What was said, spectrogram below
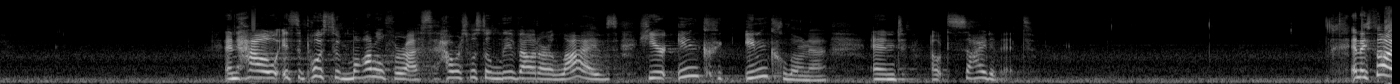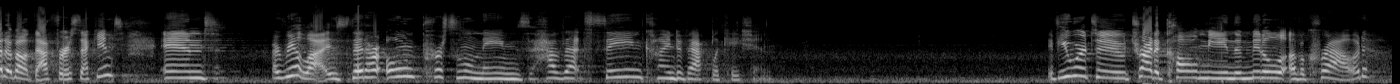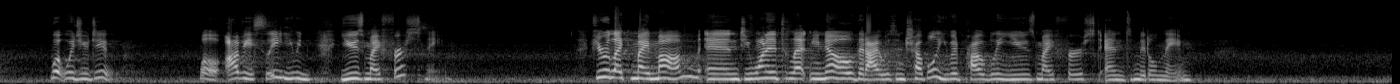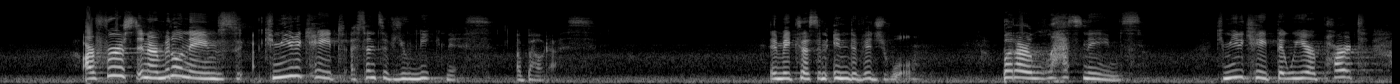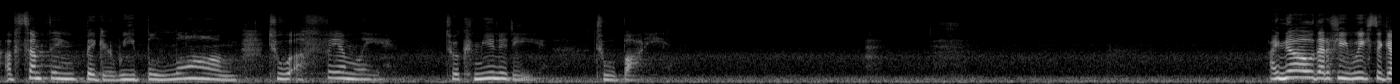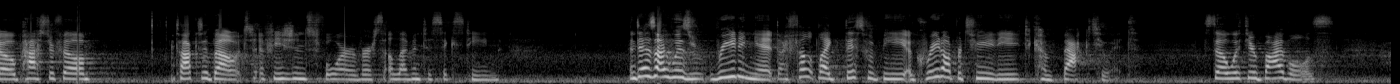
And how it's supposed to model for us how we're supposed to live out our lives here in, in Kelowna and outside of it. And I thought about that for a second, and I realized that our own personal names have that same kind of application. If you were to try to call me in the middle of a crowd, what would you do? Well, obviously, you would use my first name. If you were like my mom and you wanted to let me know that I was in trouble, you would probably use my first and middle name. Our first and our middle names communicate a sense of uniqueness about us. It makes us an individual. But our last names communicate that we are part of something bigger. We belong to a family, to a community, to a body. I know that a few weeks ago, Pastor Phil talked about Ephesians 4, verse 11 to 16. And as I was reading it, I felt like this would be a great opportunity to come back to it. So, with your Bibles,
